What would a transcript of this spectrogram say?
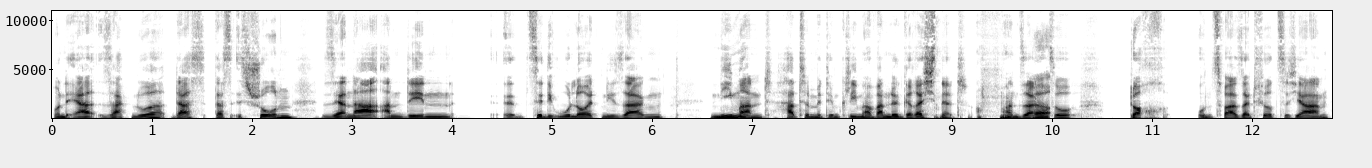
Und er sagt nur, dass das ist schon sehr nah an den äh, CDU-Leuten, die sagen, niemand hatte mit dem Klimawandel gerechnet. Und man sagt ja. so, doch, und zwar seit 40 Jahren.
